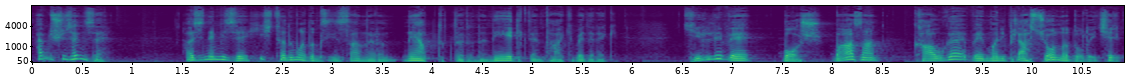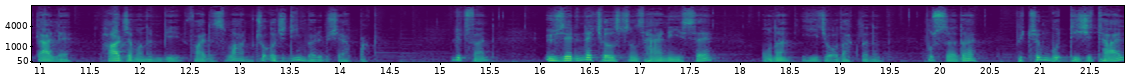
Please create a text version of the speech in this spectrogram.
Hem düşünsenize, hazinemizi hiç tanımadığımız insanların ne yaptıklarını, ne yediklerini takip ederek kirli ve boş, bazen kavga ve manipülasyonla dolu içeriklerle harcamanın bir faydası var mı? Çok acı değil mi böyle bir şey yapmak? Lütfen üzerinde çalıştığınız her neyse ona iyice odaklanın. Bu sırada bütün bu dijital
